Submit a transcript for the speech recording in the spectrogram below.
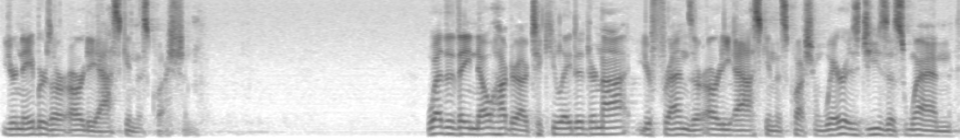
your neighbors are already asking this question. Whether they know how to articulate it or not, your friends are already asking this question Where is Jesus when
